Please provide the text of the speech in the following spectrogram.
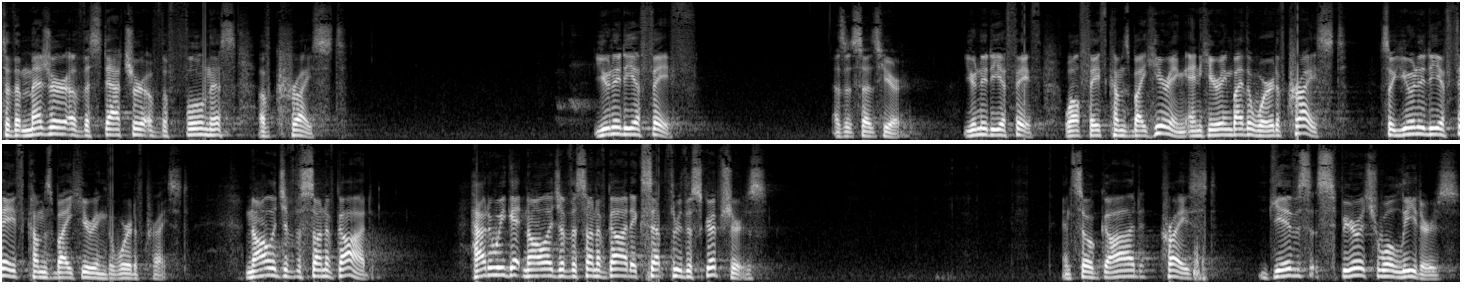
to the measure of the stature of the fullness of Christ. Unity of faith as it says here. Unity of faith. Well, faith comes by hearing, and hearing by the word of Christ. So, unity of faith comes by hearing the word of Christ. Knowledge of the Son of God. How do we get knowledge of the Son of God except through the Scriptures? And so, God, Christ, gives spiritual leaders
